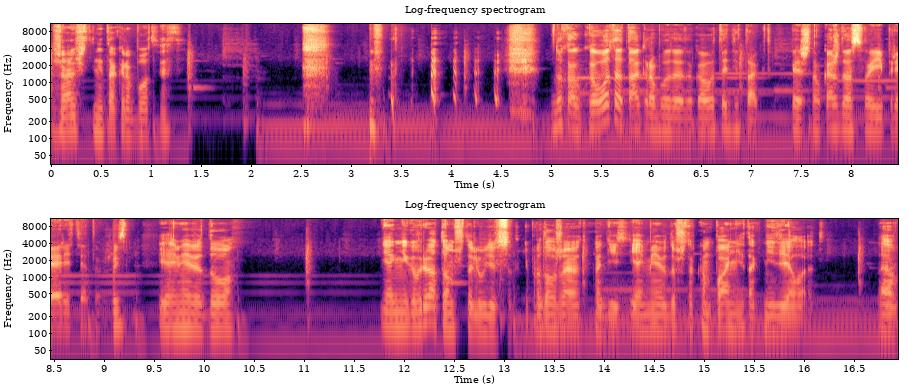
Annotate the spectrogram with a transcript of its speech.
Жаль, что не так работает. Ну, как у кого-то так работает, у кого-то не так. Конечно, у каждого свои приоритеты в жизни. Я имею в виду... Я не говорю о том, что люди все-таки продолжают уходить. Я имею в виду, что компании так не делают. Да,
